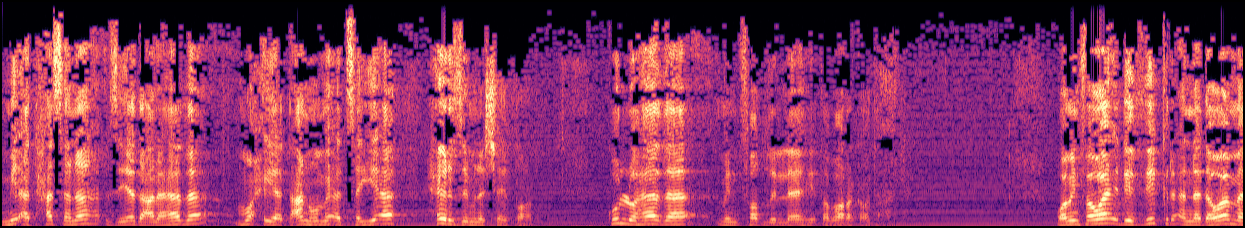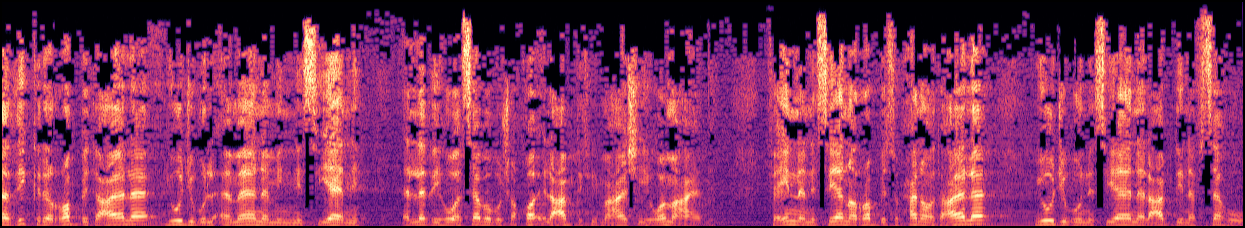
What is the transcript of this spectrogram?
مئة حسنة زيادة على هذا محيت عنه مئة سيئة حرز من الشيطان. كل هذا من فضل الله تبارك وتعالى. ومن فوائد الذكر أن دوام ذكر الرب تعالى يوجب الأمان من نسيانه الذي هو سبب شقاء العبد في معاشه ومعاده. فإن نسيان الرب سبحانه وتعالى يوجب نسيان العبد نفسه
